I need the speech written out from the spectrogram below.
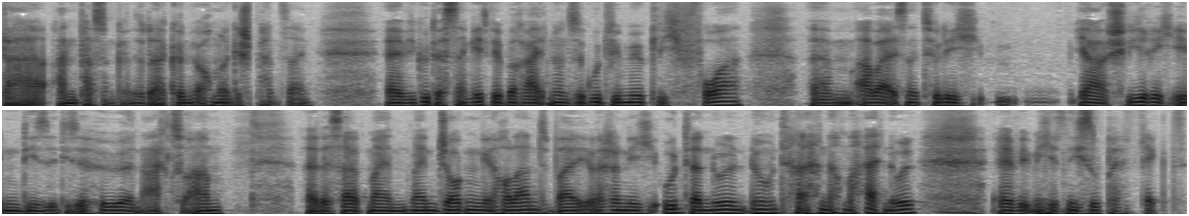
da anpassen können. Also da können wir auch mal gespannt sein, äh, wie gut das dann geht. Wir bereiten uns so gut wie möglich vor, ähm, aber es ist natürlich ja schwierig, eben diese, diese Höhe nachzuahmen. Äh, deshalb mein, mein Joggen in Holland bei wahrscheinlich unter null, unter normal null, äh, wird mich jetzt nicht so perfekt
